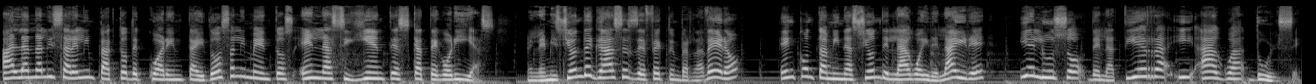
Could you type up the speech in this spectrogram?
al analizar el impacto de 42 alimentos en las siguientes categorías. En la emisión de gases de efecto invernadero, en contaminación del agua y del aire, y el uso de la tierra y agua dulce.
